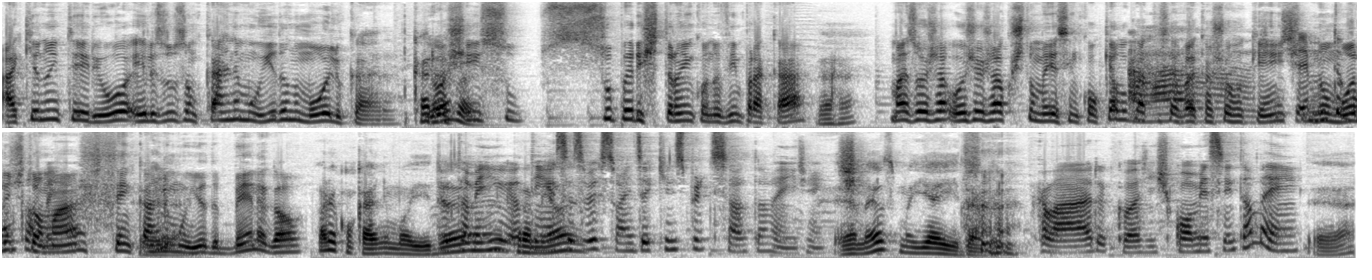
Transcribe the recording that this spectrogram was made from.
Aqui no interior, eles usam carne moída no molho, cara. Caramba. Eu achei isso super estranho quando eu vim pra cá. Aham. Mas hoje, hoje eu já acostumei, assim, qualquer lugar que você Ah, vai cachorro quente, gente, é no molho de também. tomate tem carne moída, bem legal. Olha, com carne moída. Eu também eu tenho mim, essas versões aqui no Espírito Santo também, gente. É mesmo? E aí, Davi? Claro, que a gente come assim também. É.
